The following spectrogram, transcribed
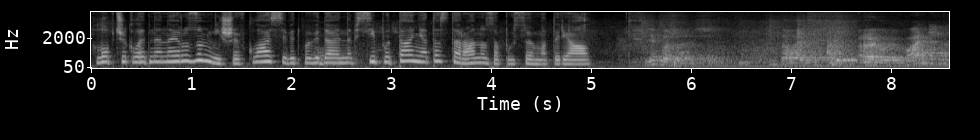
Хлопчик ледь не найрозумніший в класі, відповідає на всі питання та старанно записує матеріал. Є бажаючі? Давайте. Регулювання,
